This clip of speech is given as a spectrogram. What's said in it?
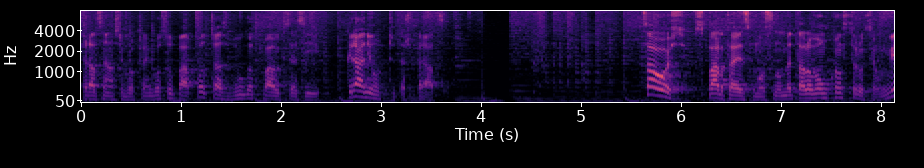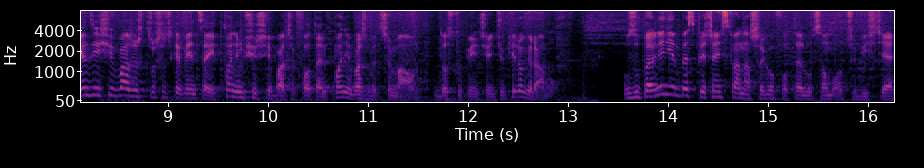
pracę naszego kręgosłupa podczas długotrwałych sesji w graniu czy też pracy. Całość wsparta jest mocno metalową konstrukcją, więc jeśli ważysz troszeczkę więcej, to nie musisz się bać o fotel, ponieważ wytrzyma on do 150 kg. Uzupełnieniem bezpieczeństwa naszego fotelu są oczywiście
